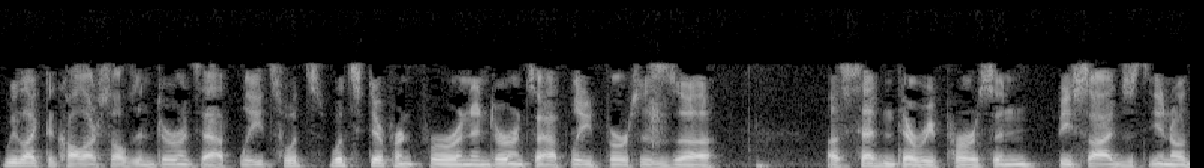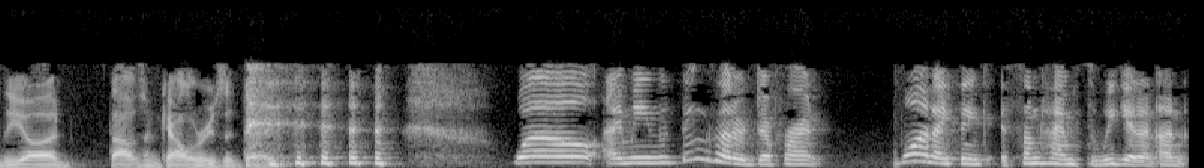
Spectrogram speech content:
We like to call ourselves endurance athletes. What's what's different for an endurance athlete versus a, a sedentary person besides you know the odd thousand calories a day? Well, I mean, the things that are different. One, I think sometimes we get an un,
